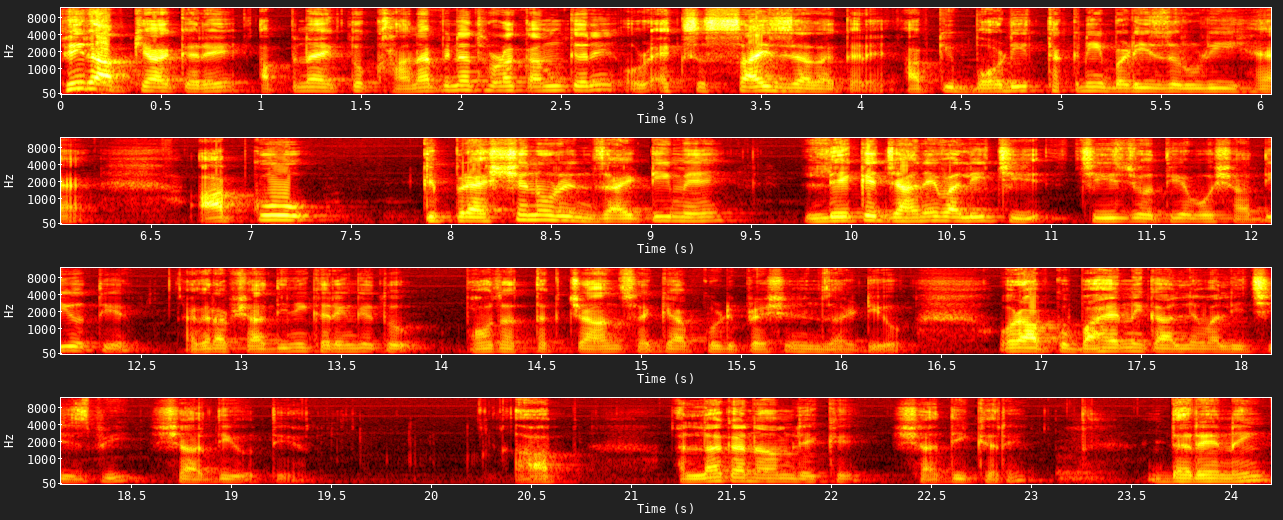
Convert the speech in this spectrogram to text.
फिर आप क्या करें? अपना एक तो खाना पीना थोड़ा कम करें और एक्सरसाइज ज़्यादा करें। आपकी बॉडी थकनी बड़ी ज़रूरी है। आपको डिप्रेशन और एनजाइटी में लेके जाने वाली चीज़ चीज़ जो होती है, वो शादी होती है। अगर आप शादी नहीं करेंगे तो बहुत हद तक चांस है कि आपको डिप्रेशन एनजाइटी हो और आपको बाहर निकालने वाली चीज़ भी शादी होती है। आप अल्लाह का नाम लेके शादी करें। डरे नहीं।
